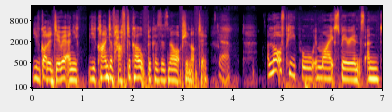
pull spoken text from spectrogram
you've got to do it, and you you kind of have to cope because there's no option not to. Yeah. A lot of people, in my experience, and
